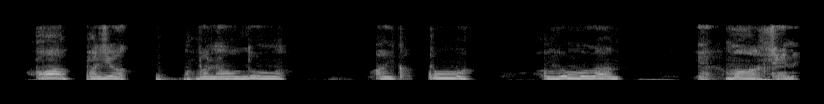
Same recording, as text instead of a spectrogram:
hop bacı abone oldun mu? Like attın mı? Oldun mu lan? Yerim seni.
